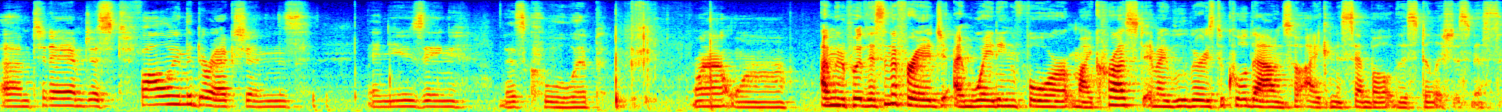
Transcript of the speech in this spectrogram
Um, today I'm just following the directions and using this Cool Whip. Wah, wah. I'm gonna put this in the fridge. I'm waiting for my crust and my blueberries to cool down so I can assemble this deliciousness.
